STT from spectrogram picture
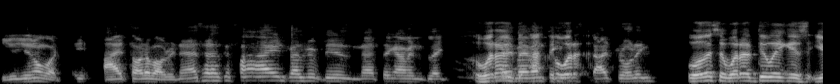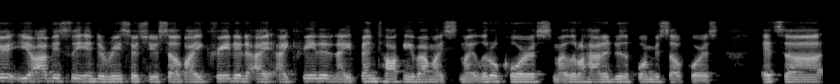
You, you know what? I thought about it and I said, okay, fine, twelve fifty is nothing. I mean, like What I when, when I- things what start rolling. Well, listen, what I'm doing is you're you're obviously into research yourself. I created I, I created and I've been talking about my my little course, my little how to do the form yourself course. It's uh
